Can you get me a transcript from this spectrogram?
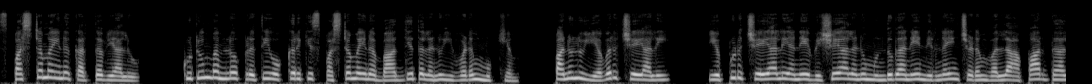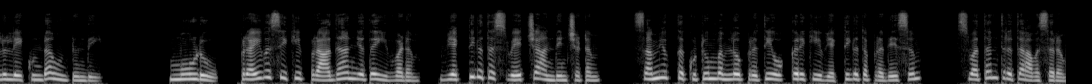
స్పష్టమైన కర్తవ్యాలు. కుటుంబంలో ప్రతి ఒక్కరికి స్పష్టమైన బాధ్యతలను ఇవ్వడం ముఖ్యం. పనులు ఎవరు చేయాలి? ఎప్పుడు చేయాలి అనే విషయాలను ముందుగానే నిర్ణయించడం వల్ల అపార్థాలు లేకుండా ఉంటుంది. మూడు. ప్రైవసీకి ప్రాధాన్యత ఇవ్వడం. వ్యక్తిగత స్వేచ్ఛ అందించటం. సంయుక్త కుటుంబంలో ప్రతి ఒక్కరికి వ్యక్తిగత ప్రదేశం స్వతంత్రత అవసరం.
